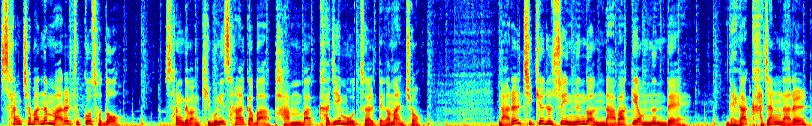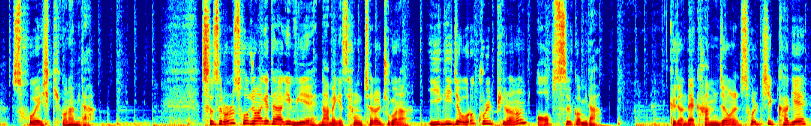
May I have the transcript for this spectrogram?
상처받는 말을 듣고서도 상대방 기분이 상할까봐 반박하지 못할 때가 많죠. 나를 지켜줄 수 있는 건 나밖에 없는데 내가 가장 나를 소외시키곤 합니다. 스스로를 소중하게 대하기 위해 남에게 상처를 주거나 이기적으로 굴 필요는 없을 겁니다. 그저 내 감정을 솔직하게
